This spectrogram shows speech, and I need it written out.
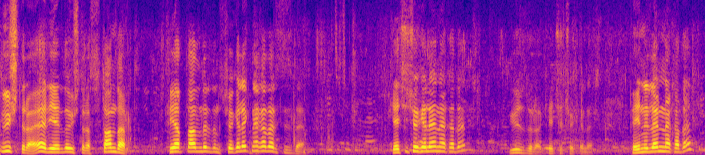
3 lira. Her yerde 3 lira. Standart. Fiyatlandırdınız. Çökelek ne kadar sizde? Keçi çökeleği ne kadar? 100 lira keçi çökele. Peynirler ne kadar? Keçi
